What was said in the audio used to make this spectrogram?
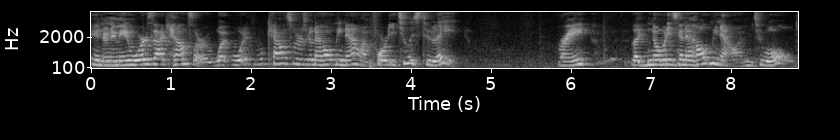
you know what i mean? Where's that counselor? What what, what counselor is going to help me now? I'm 42 it's too late. Right? Like nobody's going to help me now i'm too old.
